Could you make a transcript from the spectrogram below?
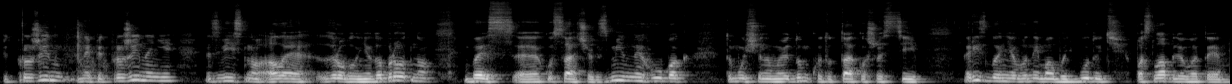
підпружин, не підпружинені, звісно, але зроблені добротно, без е, кусачок змінних губок, тому що, на мою думку, тут також ось ці різьблення, вони, мабуть, будуть послаблювати.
